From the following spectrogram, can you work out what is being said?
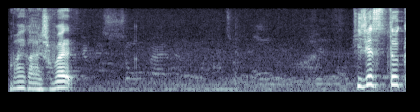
My gosh, what? He just took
